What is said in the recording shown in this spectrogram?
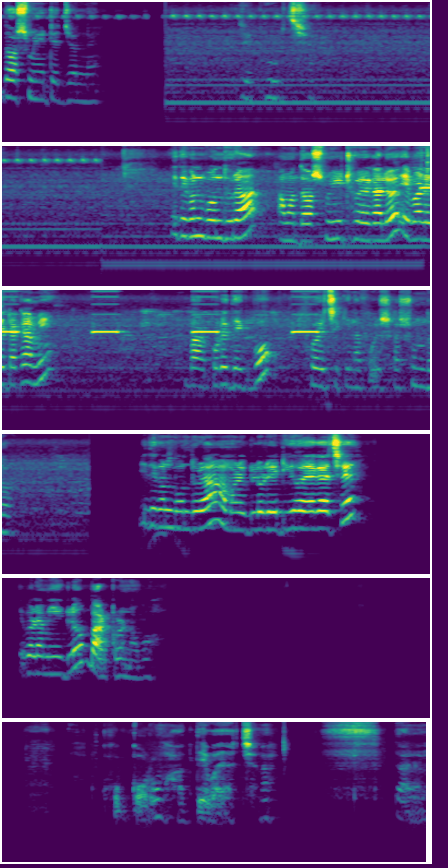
দশ মিনিটের জন্যে। যে ঘুরছে। এই দেখুন বন্ধুরা, আমার দশ মিনিট হয়ে গেল। এবার এটাকে আমি বার করে দেখব হয়েছে কিনা পরিষ্কার সুন্দর। এই দেখুন বন্ধুরা, আমার এগুলো রেডি হয়ে গেছে। এবার আমি এগুলো বার করে নেব। খুব গরম, হাত দেওয়া যাচ্ছে না। দাঁড়ান।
